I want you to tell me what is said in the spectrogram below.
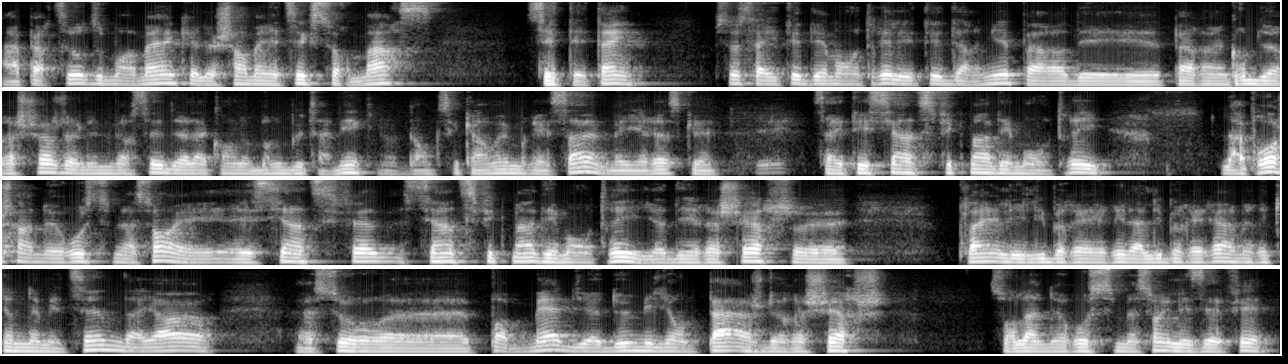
à partir du moment que le champ magnétique sur Mars s'est éteint. Ça, ça a été démontré l'été dernier par, des, par un groupe de recherche de l'Université de la Colombie-Britannique. Donc, c'est quand même récent, mais il reste que ça a été scientifiquement démontré. L'approche en neurostimulation est, scientifiquement démontrée. Il y a des recherches euh, plein les librairies, la librairie américaine de médecine. D'ailleurs, euh, sur euh, PubMed, il y a 2 millions de pages de recherche sur la neurostimulation et les effets.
